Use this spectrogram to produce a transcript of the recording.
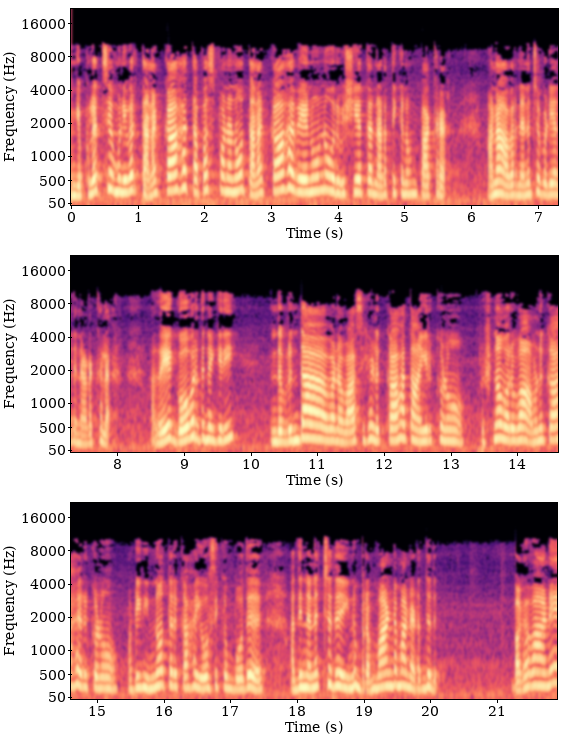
இங்கே புலட்சிய முனிவர் தனக்காக தபஸ் பண்ணணும் தனக்காக வேணும்னு ஒரு விஷயத்த நடத்திக்கணும்னு பார்க்குறார் ஆனால் அவர் நினச்சபடி அது நடக்கலை. அதே கோவர்தனகிரி இந்த விருந்தாவன வாசிகளுக்காக தான் இருக்கணும் கிருஷ்ணன் வருவான் அவனுக்காக இருக்கணும் அப்படின்னு இன்னொருத்தருக்காக யோசிக்கும் போது அது நினச்சது இன்னும் பிரம்மாண்டமாக நடந்தது. பகவானே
